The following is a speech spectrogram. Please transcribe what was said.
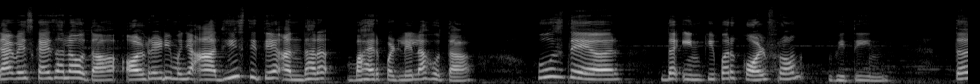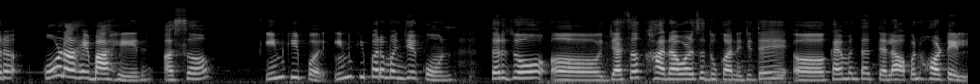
त्यावेळेस काय झालं होता? ऑलरेडी म्हणजे आधीच तिथे अंधार बाहेर पडलेला होता. Who's there the innkeeper called from within तर कोण आहे बाहेर? असं इनकीपर इनकीपर म्हणजे कोण? तर जो ज्याचं खानावळचं दुकान आहे जिथे काय म्हणतात त्याला आपण हॉटेल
